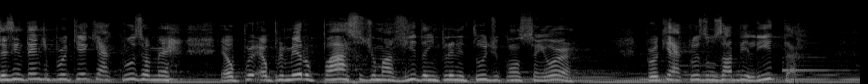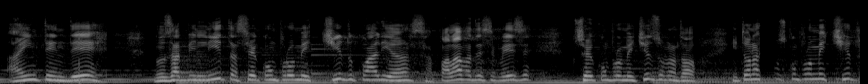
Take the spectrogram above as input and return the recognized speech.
Vocês entendem por que, que a cruz é o, é, o, é o primeiro passo de uma vida em plenitude com o Senhor? Porque a cruz nos habilita a entender, nos habilita a ser comprometido com a aliança. A palavra desse mês é ser comprometido sobrenatural. Então nós estamos comprometidos.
